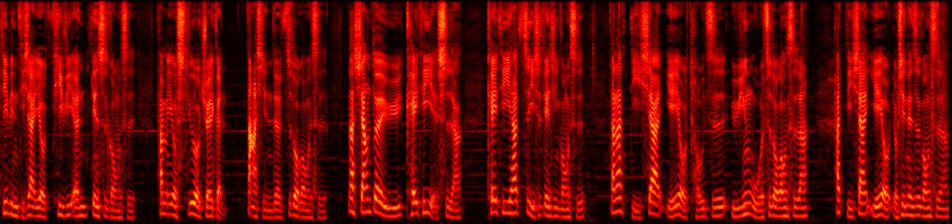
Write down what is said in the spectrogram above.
，TVING 底下也有 TVN 电视公司，他们也有 Studio Dragon 大型的制作公司。那相对于 KT 也是啊，KT 它自己是电信公司。但它底下也有投资语音五的制作公司啊，它底下也有有线电视公司啊，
